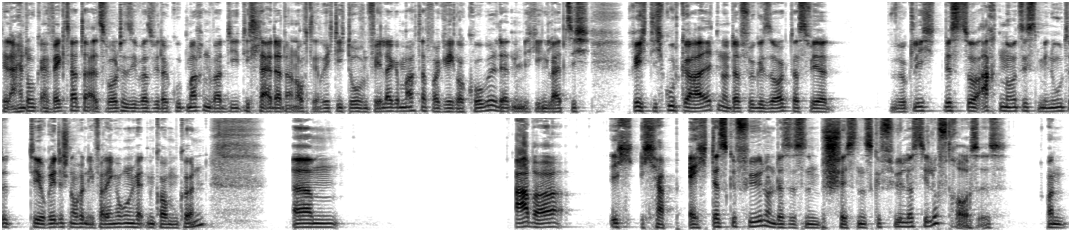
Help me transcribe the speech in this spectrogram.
den Eindruck erweckt hatte, als wollte sie was wieder gut machen, war die, die leider dann auch den richtig doofen Fehler gemacht hat, war Gregor Kobel, der hat nämlich gegen Leipzig richtig gut gehalten und dafür gesorgt, dass wir wirklich bis zur 98. Minute theoretisch noch in die Verlängerung hätten kommen können. Ähm, aber ich, ich habe echt das Gefühl, und das ist ein beschissenes Gefühl, dass die Luft raus ist. Und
